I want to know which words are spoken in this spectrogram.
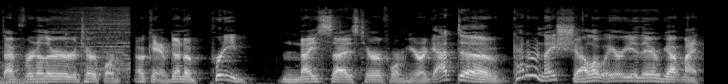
time for another terraform. Okay, I've done a pretty nice sized terraform here. I got uh, kind of a nice shallow area there. I've got my,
